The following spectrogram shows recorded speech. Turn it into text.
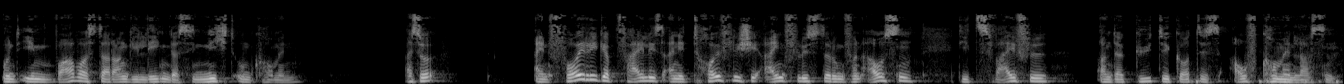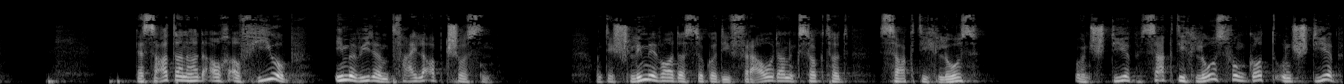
Und ihm war was daran gelegen, dass sie nicht umkommen. Also ein feuriger Pfeil ist eine teuflische Einflüsterung von außen, die Zweifel an der Güte Gottes aufkommen lassen. Der Satan hat auch auf Hiob immer wieder einen Pfeil abgeschossen. Und das Schlimme war, dass sogar die Frau dann gesagt hat, sag dich los und stirb. Sag dich los von Gott und stirb.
